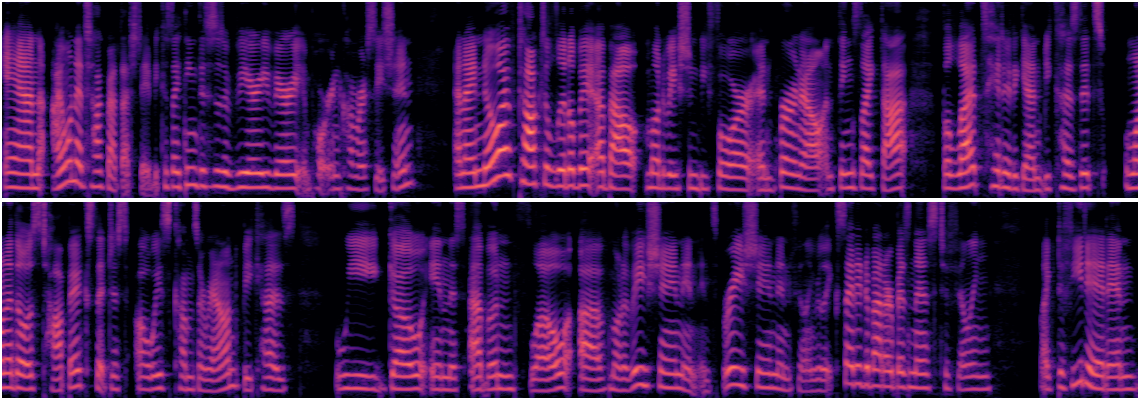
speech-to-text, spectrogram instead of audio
And I want to talk about that today because I think this is a very, very important conversation. And I know I've talked a little bit about motivation before and burnout and things like that, but let's hit it again because it's one of those topics that just always comes around because we go in this ebb and flow of motivation and inspiration and feeling really excited about our business to feeling like defeated and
